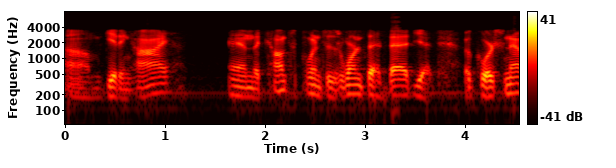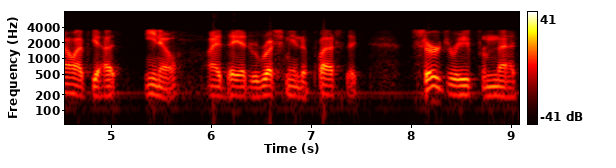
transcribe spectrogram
um, getting high, and the consequences weren't that bad yet. Of course, now I've got you know I, they had to rush me into plastic surgery from that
